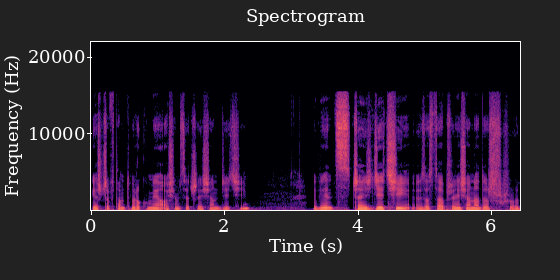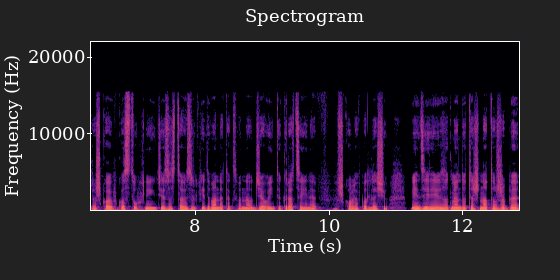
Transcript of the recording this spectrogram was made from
Jeszcze w tamtym roku miała 860 dzieci. Więc część dzieci została przeniesiona do, do szkoły w Kostuchni, gdzie zostały zlikwidowane tak zwane oddziały integracyjne w szkole w Podlesiu. Między innymi ze względu też na to, żeby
